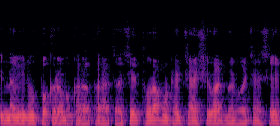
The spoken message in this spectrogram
नवीन उपक्रम करा करायचा असेल थोरा मोठ्याचे आशीर्वाद मिळवायचे असेल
